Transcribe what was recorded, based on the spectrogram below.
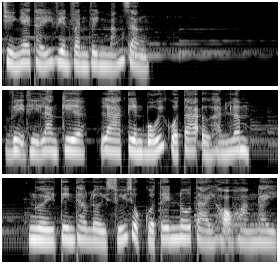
Chỉ nghe thấy viên văn vinh mắng rằng vị thị lang kia là tiền bối của ta ở Hàn Lâm. Người tin theo lời xúi dục của tên nô tài họ Hoàng này,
